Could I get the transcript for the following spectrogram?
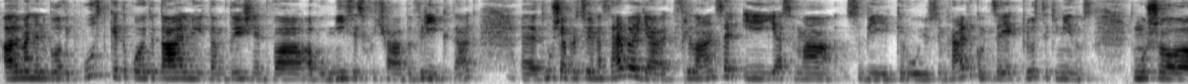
але в мене не було відпустки такої тотальної, там тижня, два або місяць, хоча б в рік, так Е, тому що я працюю на себе, як фрілансер, і я сама собі керую своїм графіком. Це як плюс, так і мінус. Тому що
